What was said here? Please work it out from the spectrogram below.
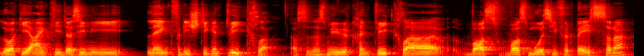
schaue ich eigentlich, dass ich mich langfristig entwickle. Also, dass ich mich wirklich entwickle, was, was muss ich verbessern,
